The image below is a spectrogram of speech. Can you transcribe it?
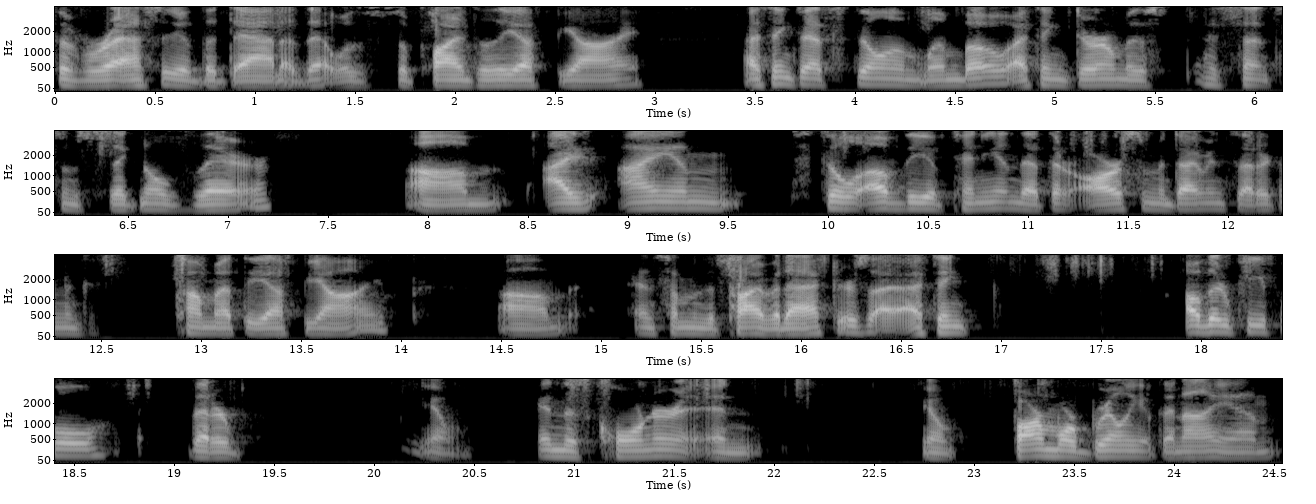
the veracity of the data that was supplied to the FBI. I think that's still in limbo. I think Durham has, has sent some signals there. Um, I I am still of the opinion that there are some indictments that are going to come at the FBI um, and some of the private actors. I, I, think other people that are, you know, in this corner and you know far more brilliant than I am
